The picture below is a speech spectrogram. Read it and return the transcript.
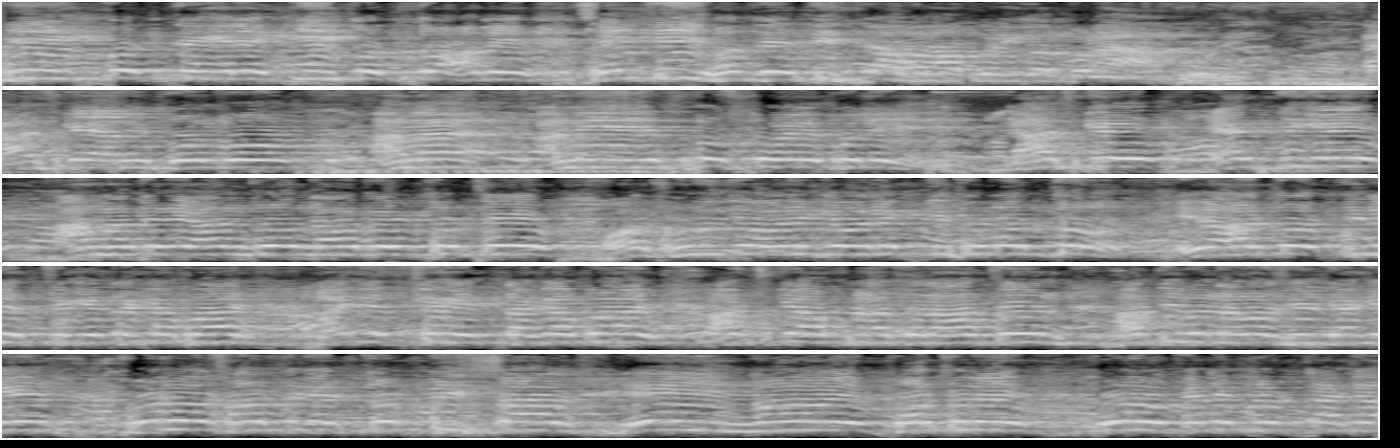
ঠিক করতে গেলে কি করতে হবে, সেইটি হচ্ছে তিস্তা পরিকল্পনা আজকে আমি বলব আমি স্পষ্ট হয়ে বলি, আজকে একদিকে আমাদের আন্দোলন নাটক চলছে শুরুতে অনেকে অনেক কিছু বলতো এরা হয়তো চীনের থেকে টাকা পায়, বাইরের থেকে টাকা পায়। আজকে আপনারা যারা আছেন হাতিমে নামাজি দেখেন, পনেরো সাল থেকে চব্বিশ সাল এই নয় বছরে কোনো ক্যাটেগরির টাকা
